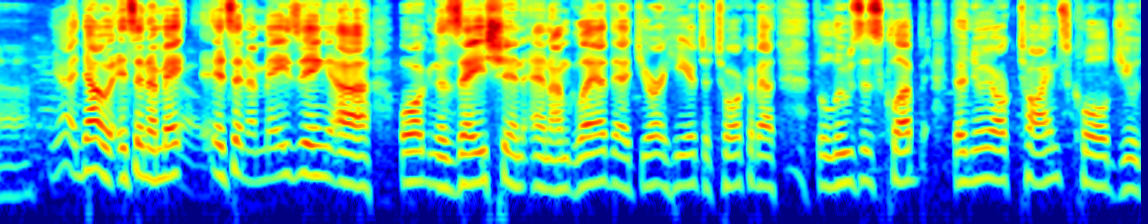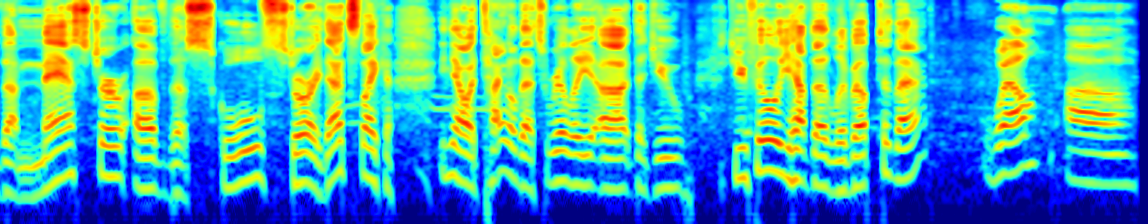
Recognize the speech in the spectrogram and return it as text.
Uh, yeah, no, it's an ama- it's an amazing uh, organization, and I'm glad that you're here to talk about the Losers Club. The New York Times called you the master of the school story. That's like, a, you know, a title that's really uh, that you do. You feel you have to live up to that? Well, uh,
